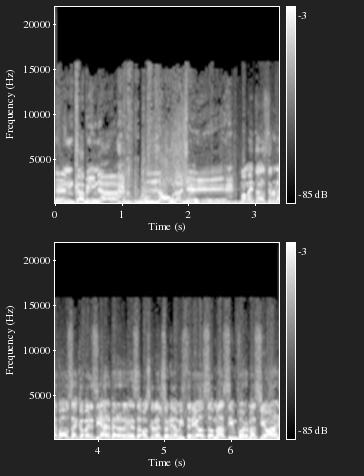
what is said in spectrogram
En cabina, Laura G. Momento de hacer una pausa comercial, pero regresamos con el sonido misterioso, más información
